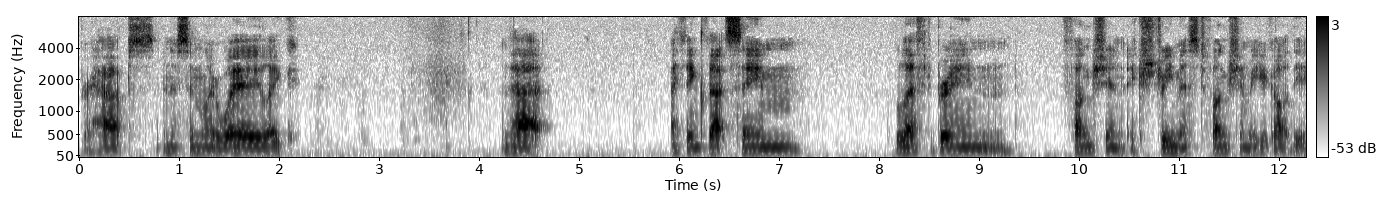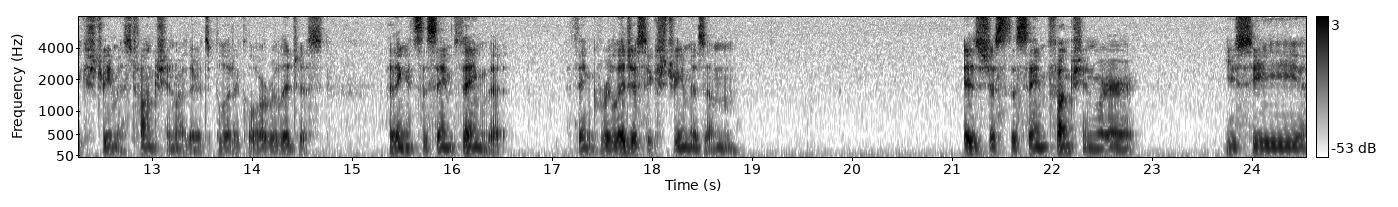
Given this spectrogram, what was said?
perhaps in a similar way like that I think that same left brain function, extremist function, we could call it the extremist function, whether it's political or religious. I think it's the same thing that I think religious extremism is just the same function where you see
